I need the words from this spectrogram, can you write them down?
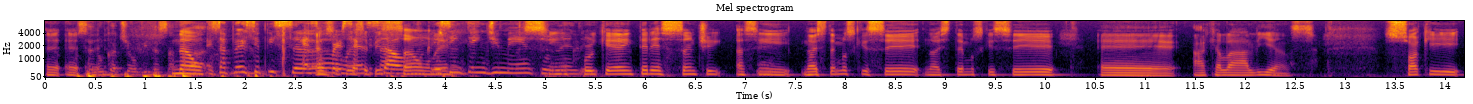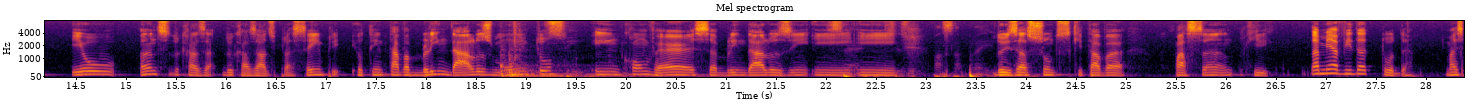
É, é, Você nunca tinha ouvido essa não, frase? Essa percepção, essa percepção, né? esse entendimento. Sim, né? porque é interessante, assim, é. nós temos que ser, nós temos que ser é, aquela aliança. Só que eu antes do, casa, do Casados para Sempre, eu tentava blindá-los muito Sim. em conversa, blindá-los em, em, em dos assuntos que estava passando, que da minha vida toda, mas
